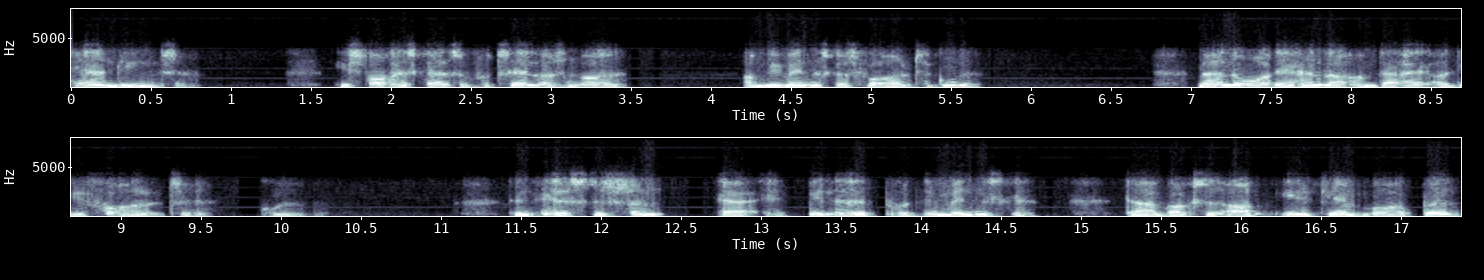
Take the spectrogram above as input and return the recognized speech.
det er en lignelse. Historien skal altså fortælle os noget om vi menneskers forhold til Gud. Med andre ord, det handler om dig og dit forhold til Gud. Den ældste søn er et billede på det menneske, der er vokset op i et hjem, hvor bøn,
